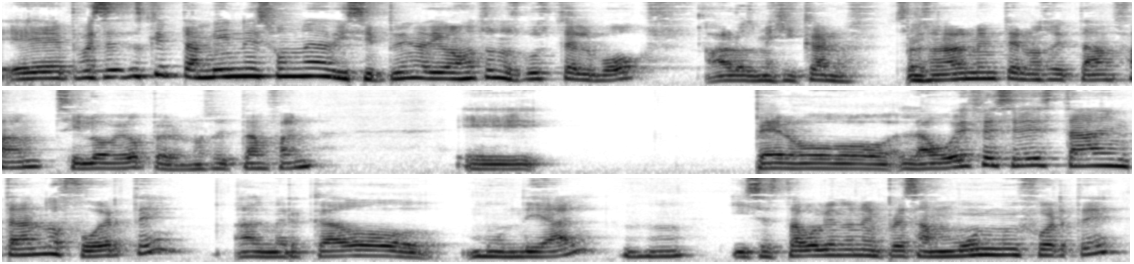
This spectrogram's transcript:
Eh, pues es que también es una disciplina, digo, a nosotros nos gusta el box, a los mexicanos. Personalmente no soy tan fan, sí lo veo, pero no soy tan fan. Eh, pero la UFC está entrando fuerte al mercado mundial y se está volviendo una empresa muy muy fuerte.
